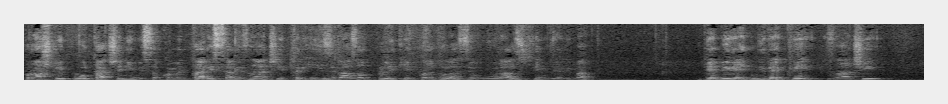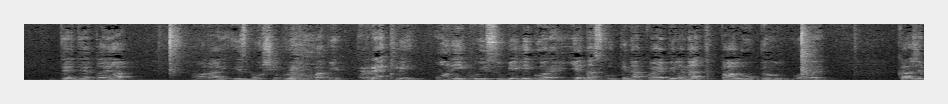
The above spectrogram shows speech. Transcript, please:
prošli puta, čini mi se, komentarisali, znači, tri izraza otprilike koja dolaze u različitim dijelima, gdje bi jedni rekli, znači, dede da ja onaj izbušim ruku, pa bi rekli oni koji su bili gore, jedna skupina koja je bila nad palubom gore, kaže,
